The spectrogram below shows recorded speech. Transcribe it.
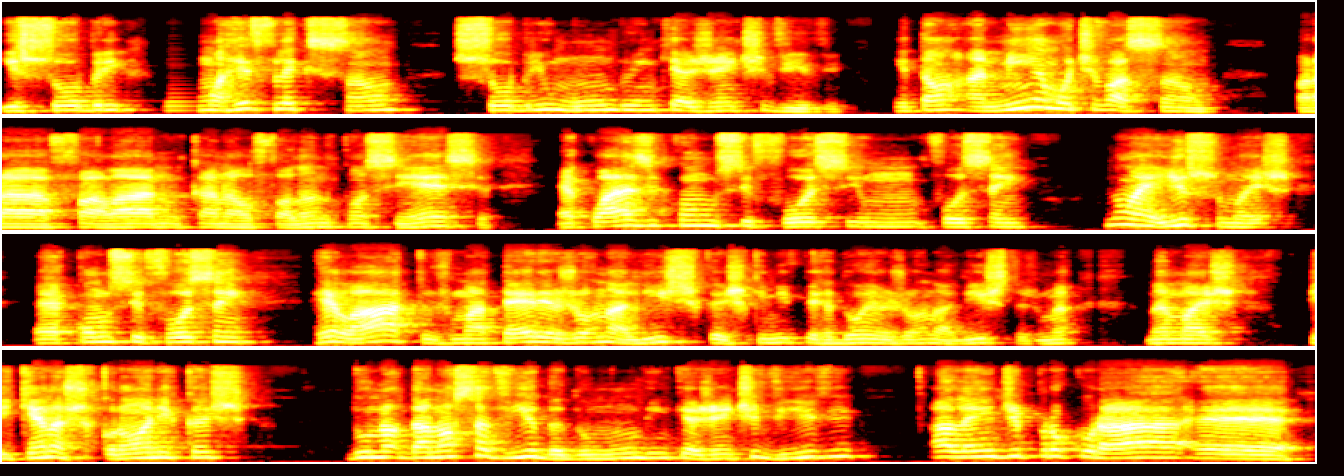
e sobre uma reflexão sobre o mundo em que a gente vive. Então, a minha motivação para falar no canal Falando Consciência é quase como se fosse um, fossem, não é isso, mas é como se fossem relatos, matérias jornalísticas, que me perdoem os jornalistas, né? né mas pequenas crônicas do, da nossa vida, do mundo em que a gente vive, além de procurar é,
